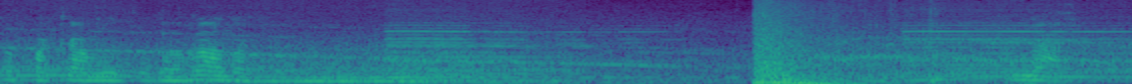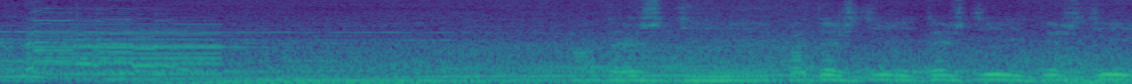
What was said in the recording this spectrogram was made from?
Но пока мне туда рано. На. Подожди, подожди, дожди, дожди.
